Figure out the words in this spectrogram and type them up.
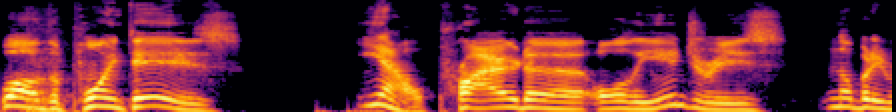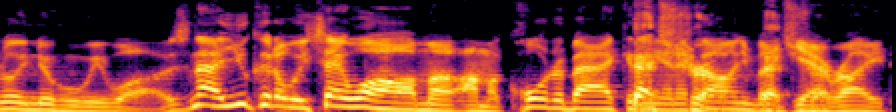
well, the point is, you know, prior to all the injuries, nobody really knew who he was. Now you could always say, "Well, I'm a I'm a quarterback in That's the NFL," true. and you'd be like, "Yeah, true. right."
